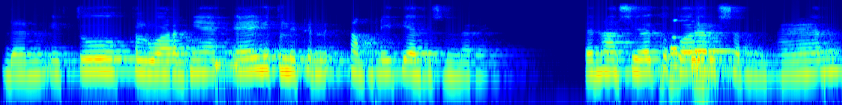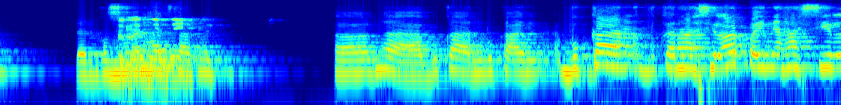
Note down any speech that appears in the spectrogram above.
dan itu keluarnya, eh ini penelitian penelitian sebenarnya. Dan hasilnya tuh keluar Senin dan kemudian hasil Uh, enggak, bukan, bukan, bukan, bukan hasil apa ini hasil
